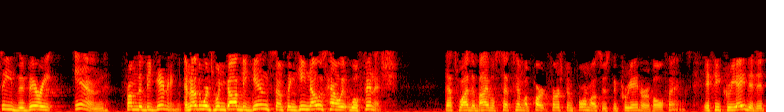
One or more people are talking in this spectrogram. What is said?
see the very end from the beginning. In other words, when God begins something, He knows how it will finish. That's why the Bible sets Him apart first and foremost as the creator of all things. If He created it,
